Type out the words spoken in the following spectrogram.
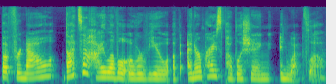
But for now, that's a high level overview of enterprise publishing in Webflow.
